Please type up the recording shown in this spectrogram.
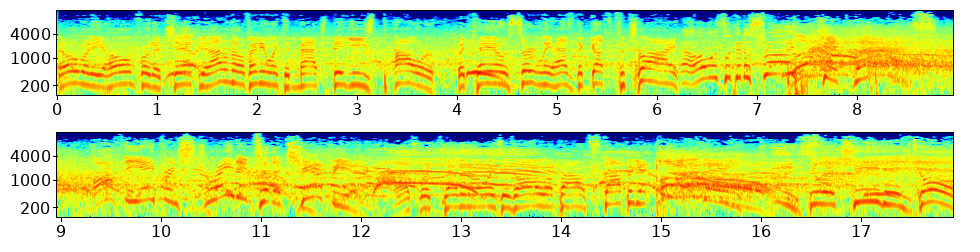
Nobody home for the champion. I don't know if anyone can match Big E's power, but KO certainly has the guts to try. Now Owens looking to strike. Look at that! Off the apron, straight into the champion. That's what Kevin Owens is all about, stopping at oh! nothing to achieve his goal.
